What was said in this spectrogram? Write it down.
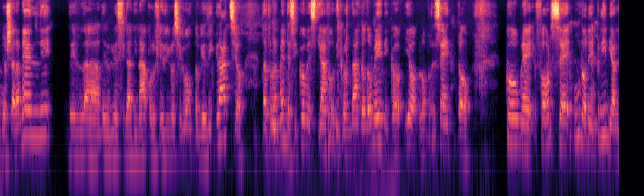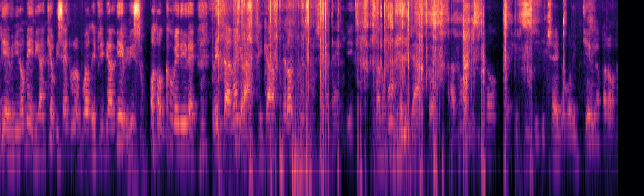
Fabio Ciaramelli della, dell'Università di Napoli Federico II che ringrazio. Naturalmente siccome stiamo ricordando Domenico, io lo presento come forse uno dei primi allievi di Domenica, anch'io mi sento uno dei primi allievi, visto un po' come dire l'età anagrafica, però il professor Ciaranelli è stato molto legato a Domenico e quindi gli cedo volentieri la parola.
